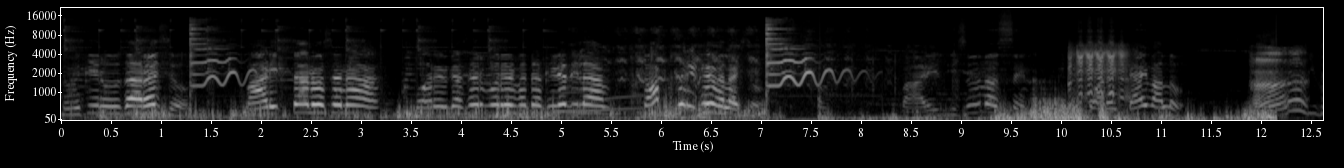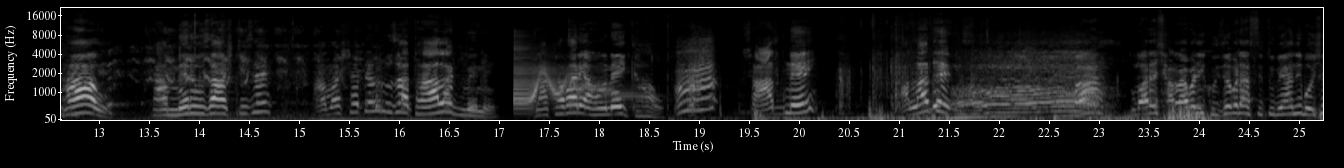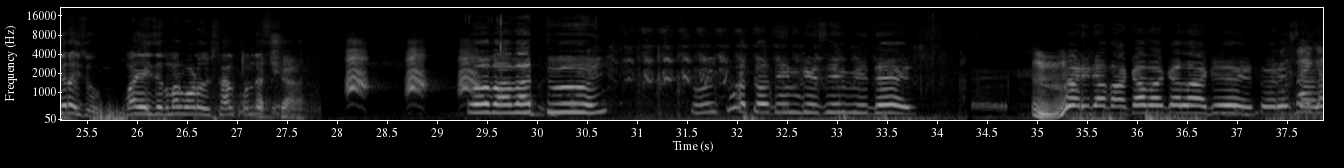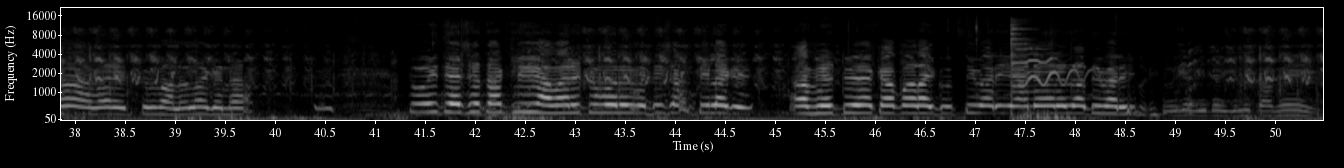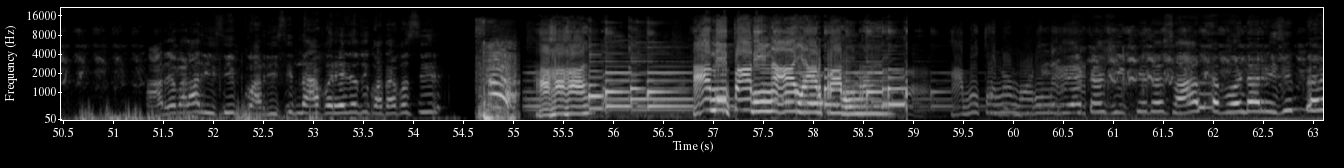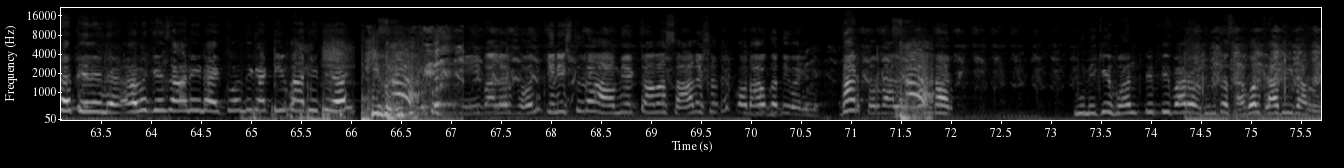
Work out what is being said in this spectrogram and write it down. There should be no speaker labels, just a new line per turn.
তুমি কি রোজা রইছো? বাড়ির টান হচ্ছে না? পরের গাছের পরের পাতা ছিঁড়ে দিলাম, সব করে খেয়ে ফেলাইছো। বাড়ির কিছু না। ভালো। সামনে রোজা আসতেছে, আমার সাথেও রোজা থা লাগবে না। যা খাবার এখনই খাও। স্বাদ নেই। আল্লাহ দেখ
তোমার সারা বাড়ি খুঁজে বেড়াচ্ছি, তুমি আনি বসে রইছো। মা, এই যে তোমার বড় ফোন দিচ্ছে।
ও বাবা তুই? তুই কতদিন গেছিস বিদেশ? বাড়িটা ফাঁকা ফাঁকা লাগে তোরে ছাড়া আমার একটু ভালো লাগে না। তুই দেশে থাকলি আমার একটু মনের মধ্যে শান্তি লাগে। আমি একটু একা পাড়ায় ঘুরতে পারি আনে আনে যেতে পারি। তুই যে বিদেশ গেলি কবে?
আরে বাড়া রিসিভ কর রিসিভ না করে যে তুই কথা করছিস
আমি পারি না আর পারি না। কেন মরি না।
একটা শিক্ষিত সাল ফোনটা রিসিভ করে দিলি না। আমি কি জানি না কোন দিকে টিপা দিতে হয়। কি বালের ফোন কিনিস তোরা আমি একটু আমার সালের সাথে কথাও করতে পারি না। ধর তোর বালের ফোন ধর।
তুমি কি ফোন টিপতে পারো? তুমি তো ছাগল খাতেই পারো।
